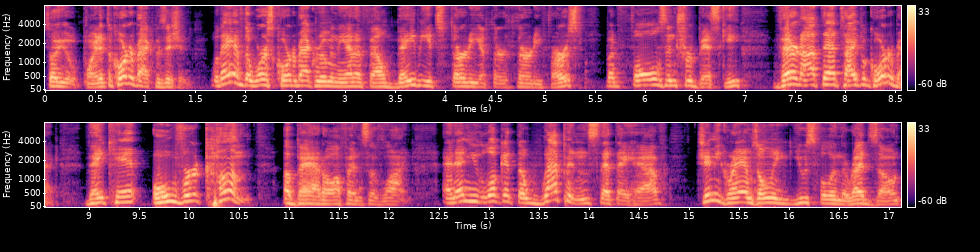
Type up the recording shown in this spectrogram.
So you point at the quarterback position. Well, they have the worst quarterback room in the NFL. Maybe it's 30th or 31st, but Foles and Trubisky, they're not that type of quarterback. They can't overcome a bad offensive line. And then you look at the weapons that they have. Jimmy Graham's only useful in the red zone.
